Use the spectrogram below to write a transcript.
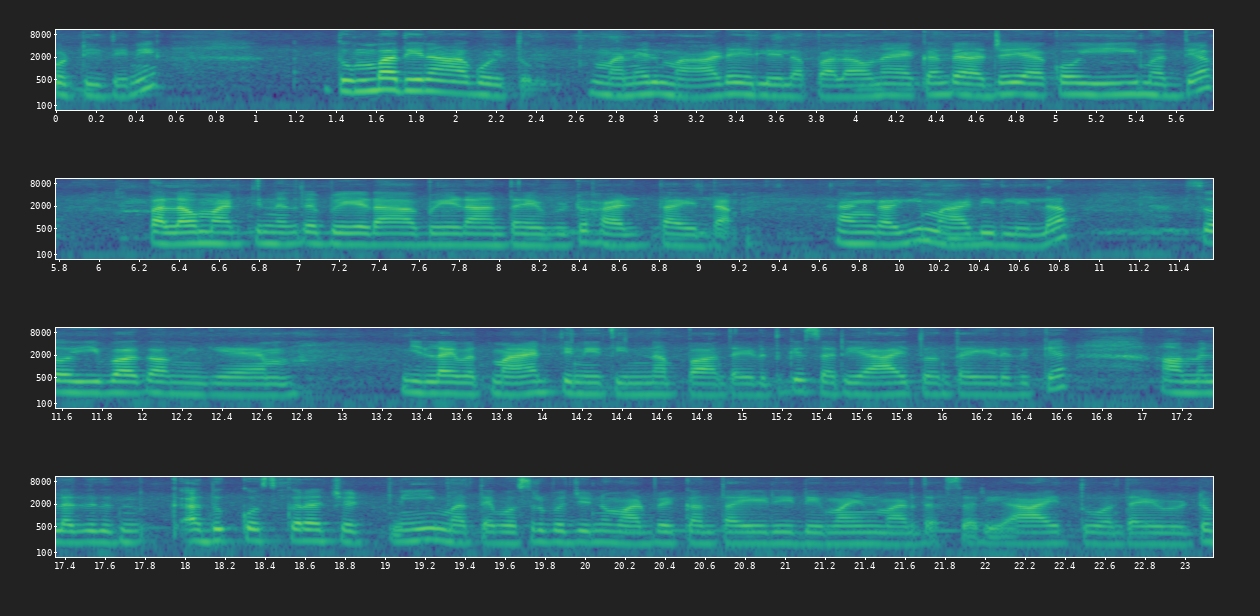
ಕೊಟ್ಟಿದ್ದೀನಿ. ತುಂಬ ದಿನ ಆಗೋಯಿತು. ಮನೇಲಿ ಮಾಡೇ ಇರಲಿಲ್ಲ ಪಲಾವ್ನ. ಯಾಕಂದರೆ ಅಜಯ್ ಯಾಕೋ ಈ ಮಧ್ಯ ಪಲಾವ್ ಮಾಡ್ತೀನಿ ಅಂದರೆ ಬೇಡ ಬೇಡ ಅಂತ ಹೇಳ್ಬಿಟ್ಟು ಹೇಳ್ತಾ ಇದ್ದ. ಹಾಗಾಗಿ ಮಾಡಿರಲಿಲ್ಲ. ಸೊ ಇವಾಗ ಅವನಿಗೆ, ಇಲ್ಲ, ಇವತ್ತು ಮಾಡ್ತೀನಿ, ತಿನ್ನಪ್ಪ ಅಂತ ಹೇಳಿದಕ್ಕೆ ಸರಿ ಆಯಿತು ಅಂತ ಹೇಳಿದಕ್ಕೆ ಆಮೇಲೆ ಅದಕ್ಕೆ ಅದಕ್ಕೋಸ್ಕರ ಚಟ್ನಿ ಮತ್ತು ಮೊಸರು ಬಜ್ಜಿನೂ ಮಾಡಬೇಕಂತ ಹೇಳಿ ಡಿಮೈಂಡ್ ಮಾಡಿದೆ. ಸರಿ ಆಯಿತು ಅಂತ ಹೇಳ್ಬಿಟ್ಟು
